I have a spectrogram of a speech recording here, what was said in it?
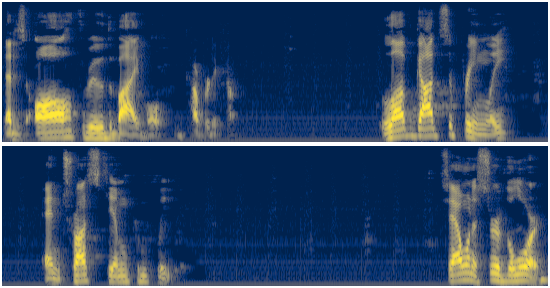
that is all through the Bible from cover to cover. Love God supremely and trust Him completely. Say, I want to serve the Lord.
